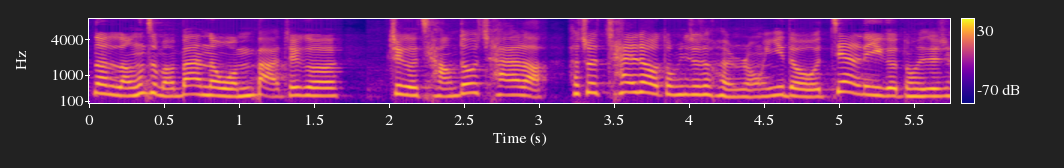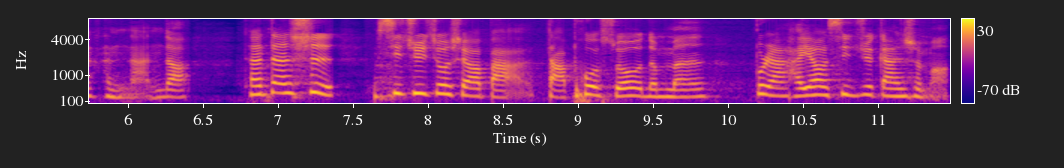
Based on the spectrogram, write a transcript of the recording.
那冷怎么办呢？我们把这个这个墙都拆了。他说拆掉东西就是很容易的，我建立一个东西是很难的。他但是戏剧就是要把打破所有的门，不然还要戏剧干什么？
